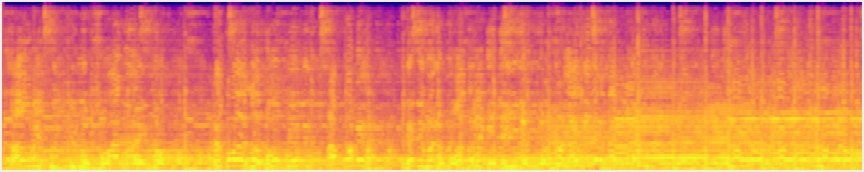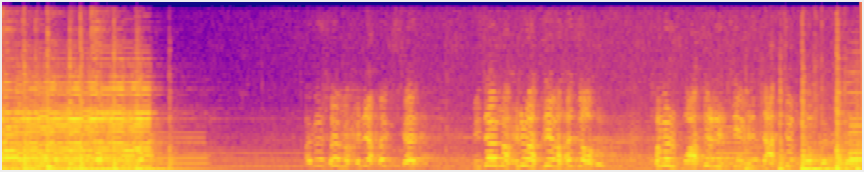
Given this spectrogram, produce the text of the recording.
સાવરી ખુશીનો સ્વાદ લઈ લો રખવા જો નો પેલી આપો ને એની મને પોતને કે જેવી ખોટું લાગી જાય બાપ ભીમલાની દેવી કરવા દેવા દો. તમારે પાછળ જેવી તાજબ ન કરતા.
